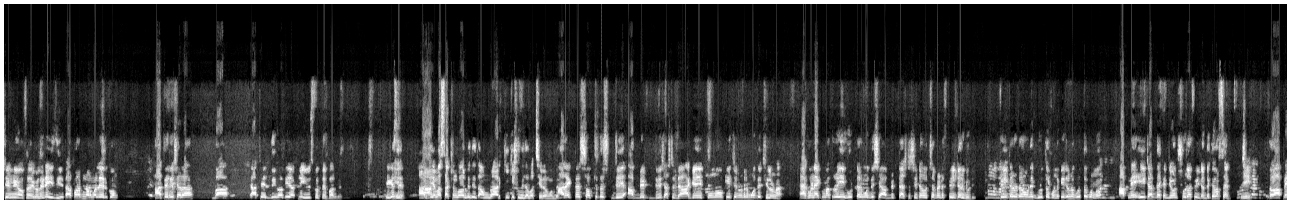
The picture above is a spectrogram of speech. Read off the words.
চিমনি অফ হয়ে গেল, এটা ইজি তারপর আপনি নর্মালি এরকম হাতের ইশারা বা টাচের দুইভাবেই আপনি ইউজ করতে পারবেন। ঠিক আছে? আর সাকশন পাওয়ার ব্যতীত আমরা আর কি কি সুবিধা পাচ্ছি এর মধ্যে? আর একটা সবচেয়ে যে আপডেট জিনিস আসছে যা আগে কোনো কিচেন হুডের মধ্যে ছিল না এখন একমাত্র এই হুডটার মধ্যে সে আপডেটটা আসছে সেটা হচ্ছে আপনার একটা ফিল্টার গুলি। ফিল্টার ওটা অনেক গুরুত্বপূর্ণ। কি জন্য গুরুত্বপূর্ণ? আপনি এইটার দেখেন যেমন সোজা ফিল্টার দেখতে পাচ্ছেন জি। তো আপনি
